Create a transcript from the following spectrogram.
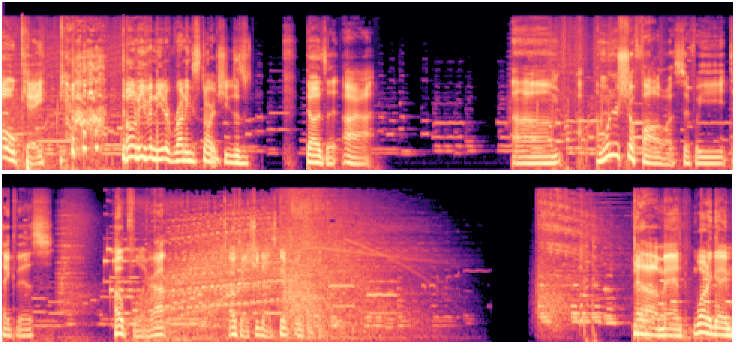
Okay. Don't even need a running start. She just does it. All right. Um, I wonder if she'll follow us if we take this. Hopefully, right? Okay, she does. Good. Oh man, what a game.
